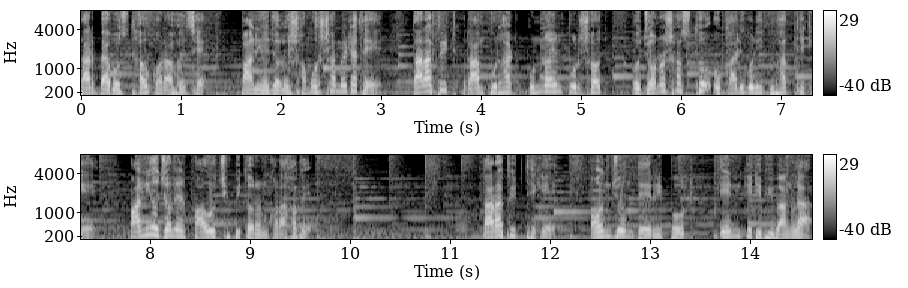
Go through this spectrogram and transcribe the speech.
তার ব্যবস্থাও করা হয়েছে। পানীয় জলের সমস্যা মেটাতে তারাপীঠ, রামপুরহাট, উন্নয়ন পরিষদ ও জনস্বাস্থ্য ও কারিগরি বিভাগ থেকে পানীয় জলের পাউচ বিতরণ করা হবে। তারাপীঠ থেকে অঞ্জন দের রিপোর্ট এনকেটিভি বাংলা।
